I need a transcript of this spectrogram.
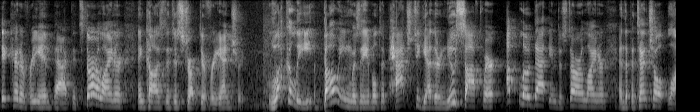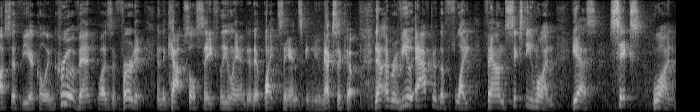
it could have re-impacted Starliner and caused a destructive reentry. Luckily, Boeing was able to patch together new software, upload that into Starliner, and the potential loss of vehicle and crew event was averted, and the capsule safely landed at White Sands in New Mexico. Now, a review after the flight found 61, yes, 6, 1,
